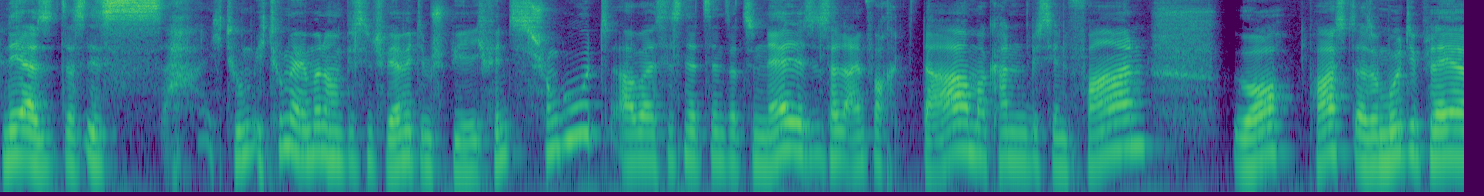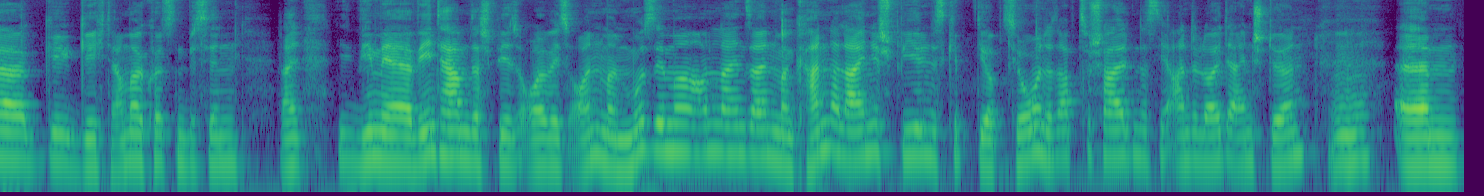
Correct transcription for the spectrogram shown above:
Nee, also das ist. ach, Ich tue ich tu mir immer noch ein bisschen schwer mit dem Spiel. Ich finde es schon gut, aber es ist nicht sensationell. Es ist halt einfach da. Man kann ein bisschen fahren. Ja, passt. Also Multiplayer gehe geh ich da mal kurz ein bisschen rein. Wie wir erwähnt haben, das Spiel ist always on. Man muss immer online sein. Man kann alleine spielen. Es gibt die Option, das abzuschalten, dass die andere Leute einen stören. Ähm,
